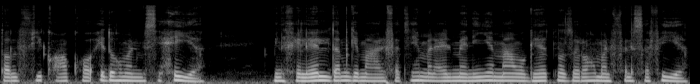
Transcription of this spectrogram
تلفيق عقائدهم المسيحية من خلال دمج معرفتهم العلمانية مع وجهات نظرهم الفلسفية.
